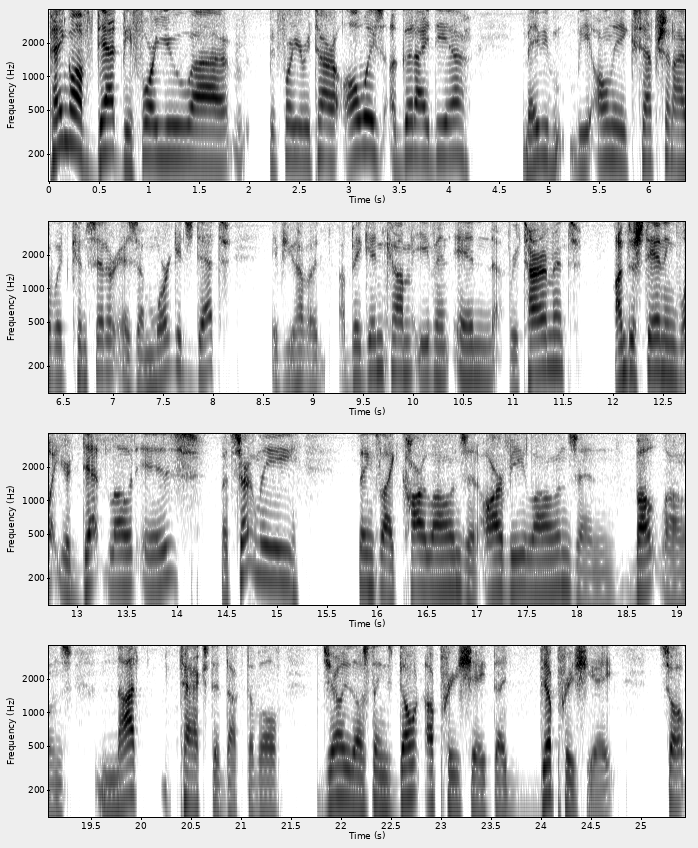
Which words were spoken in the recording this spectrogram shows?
Paying off debt before you uh, before you retire always a good idea. Maybe the only exception I would consider is a mortgage debt. If you have a, a big income, even in retirement, understanding what your debt load is, but certainly things like car loans and RV loans and boat loans, not tax deductible. Generally, those things don't appreciate, they depreciate. So,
